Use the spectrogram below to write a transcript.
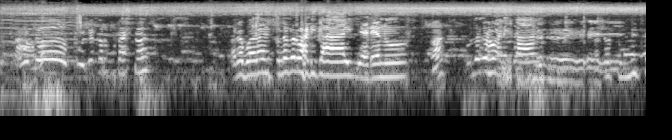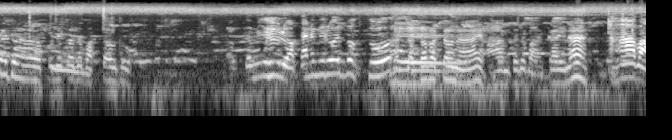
पुलेकर कुठं असतं अरे बरं पुलकर वाडी काय येड्यानो? हा? पुलकर वाडी काय? आता तुम्हीच काय पुलेकर बघता होतो. तर मी लोकांना मी रोज बघतो. कसा बघता नाही हा आमचा जो बारका आहे ना. हा बा.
